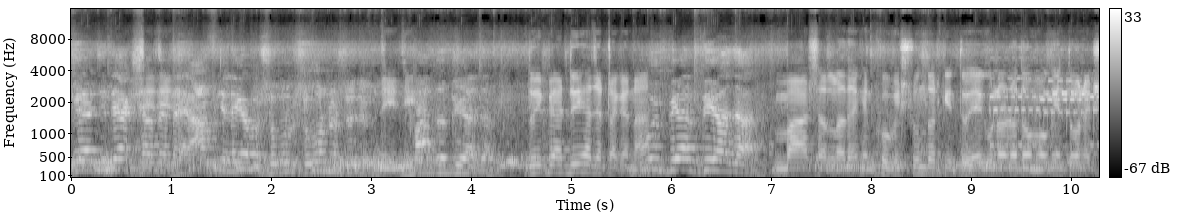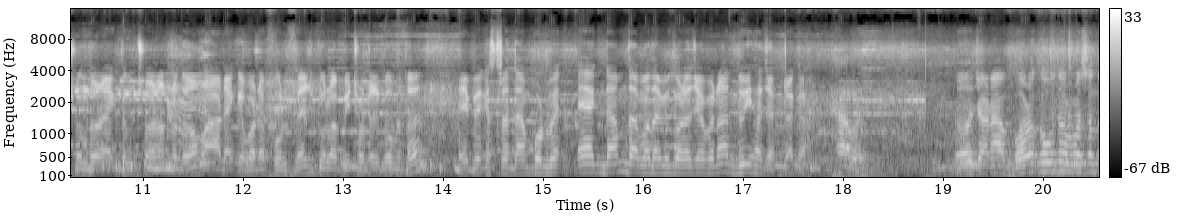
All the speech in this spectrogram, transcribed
পেয়ার যদি একসাথে। নেয় আজকে লেগে আমার সুবর্ণ সুবর্ণ সুযোগ। জি, জি। মাত্র দুই হাজার। দুই পেয়ার দুই হাজার টাকা না? দুই পেয়ার দুই হাজার। মাশাল্লাহ দেখেন খুবই সুন্দর কিন্তু এগুলোর দমও কিন্তু অনেক সুন্দর একদম চড়ানো দম আর একেবারে ফুল ফ্রেশ গোলাপি ছোটের কবুতর এই প্যাকেজটার দাম পড়বে একদম দামাদামি করা যাবে না দুই হাজার টাকা। হ্যাঁ ভাই। তো যারা বড় কবুতর পছন্দ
